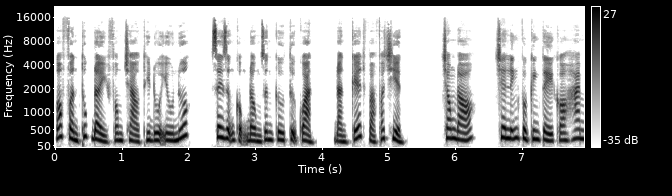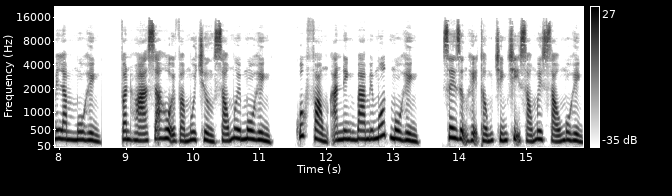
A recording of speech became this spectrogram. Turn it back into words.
góp phần thúc đẩy phong trào thi đua yêu nước, xây dựng cộng đồng dân cư tự quản, đoàn kết và phát triển. Trong đó, trên lĩnh vực kinh tế có 25 mô hình, văn hóa xã hội và môi trường 60 mô hình, quốc phòng an ninh 31 mô hình, xây dựng hệ thống chính trị 66 mô hình.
